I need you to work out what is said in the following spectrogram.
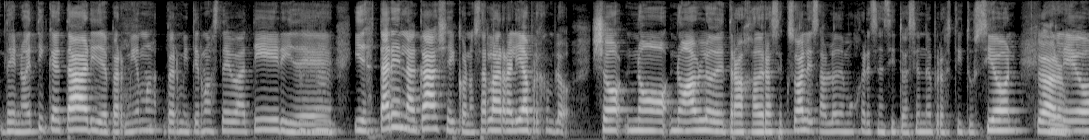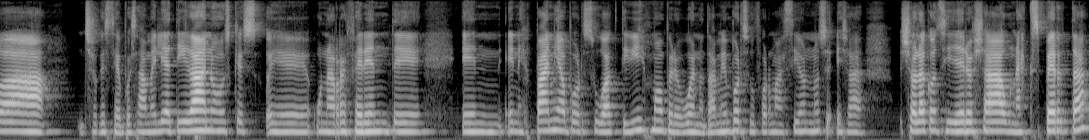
de no etiquetar y de permitirnos, permitirnos debatir y de, y de estar en la calle y conocer la realidad. Por ejemplo, yo no, no hablo de trabajadoras sexuales, hablo de mujeres en situación de prostitución. Claro. Y leo a, yo qué sé, pues a Amelia Tiganus, que es eh, una referente en, en España por su activismo, pero bueno, también por su formación. ¿no? Ella, yo la considero ya una experta,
